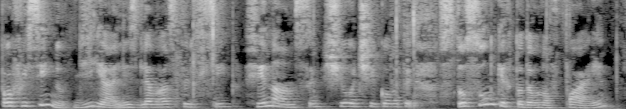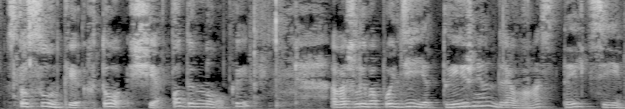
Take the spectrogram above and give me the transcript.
професійну діяльність для вас, тельці, фінанси, що очікувати, стосунки, хто давно в парі, стосунки, хто ще одинокий. Важлива подія тижня для вас, тельці,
